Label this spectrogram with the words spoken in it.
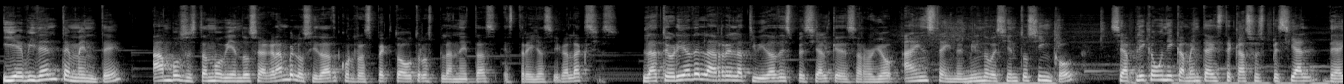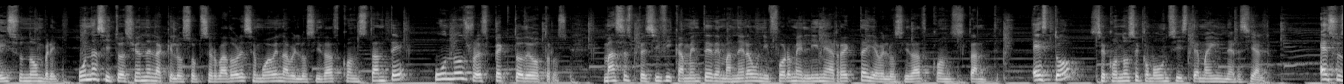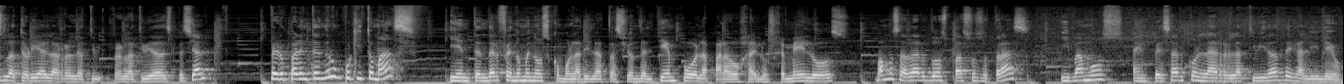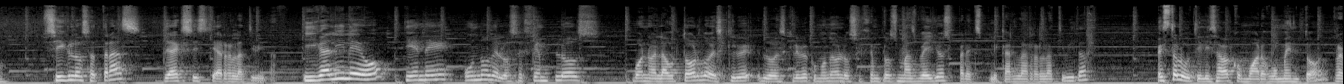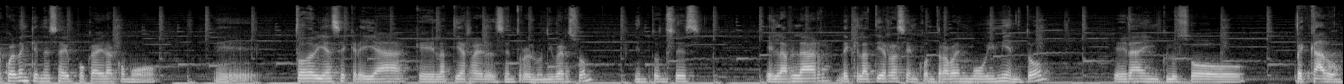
Y evidentemente, ambos están moviéndose a gran velocidad con respecto a otros planetas, estrellas y galaxias. La teoría de la relatividad especial que desarrolló Einstein en 1905 se aplica únicamente a este caso especial, de ahí su nombre, una situación en la que los observadores se mueven a velocidad constante unos respecto de otros, más específicamente de manera uniforme en línea recta y a velocidad constante. Esto se conoce como un sistema inercial. Eso es la teoría de la relatividad especial, pero para entender un poquito más y entender fenómenos como la dilatación del tiempo, la paradoja de los gemelos, vamos a dar dos pasos atrás y vamos a empezar con la relatividad de Galileo. Siglos atrás ya existía relatividad. Y Galileo tiene uno de los ejemplos, bueno, el autor lo escribe, lo escribe como uno de los ejemplos más bellos para explicar la relatividad. Esto lo utilizaba como argumento. Recuerden que en esa época era como eh, todavía se creía que la Tierra era el centro del universo y entonces el hablar de que la Tierra se encontraba en movimiento era incluso pecado.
